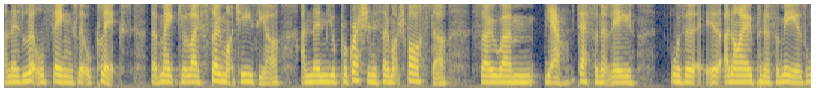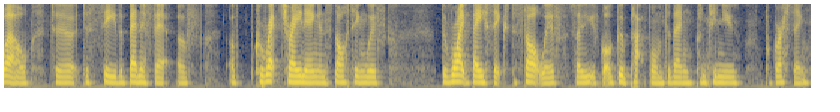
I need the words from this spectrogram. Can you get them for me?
and there's little things little clicks that make your life so much easier and then your progression is so much faster. So um, yeah definitely was a, an eye opener for me as well to to see the benefit of of correct training and starting with the right basics to start with so you've got a good platform to then continue progressing.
